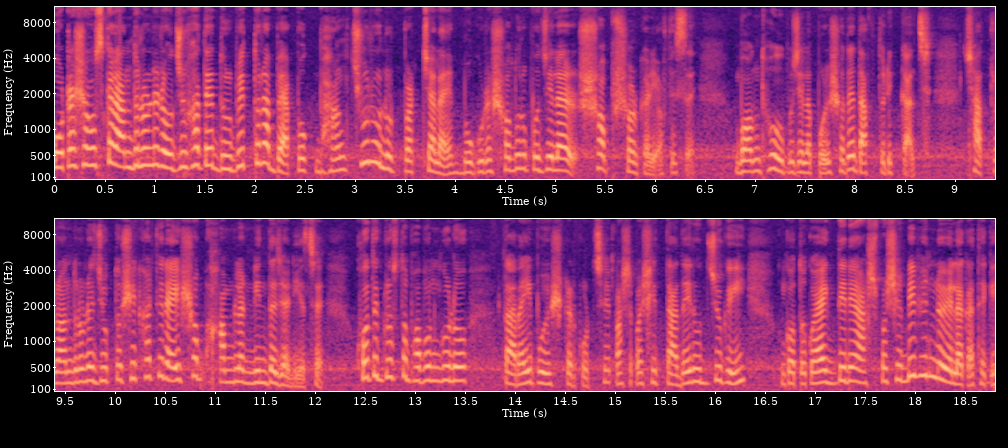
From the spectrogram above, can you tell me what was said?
কোটা সংস্কার আন্দোলনের অজুহাতে দুর্বৃত্তরা ব্যাপক ভাঙচুর ও লুটপাট চালায় বগুড়া সদর উপজেলার সব সরকারি অফিসে বন্ধ উপজেলা পরিষদের দাপ্তরিক কাজ। ছাত্র আন্দোলনে যুক্ত শিক্ষার্থীরা এইসব হামলার নিন্দা জানিয়েছে। ক্ষতিগ্রস্ত ভবনগুলো তারাই পরিষ্কার করছে। পাশাপাশি তাদের উদ্যোগেই গত কয়েকদিনে আশপাশের বিভিন্ন এলাকা থেকে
